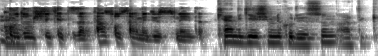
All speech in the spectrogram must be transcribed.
Evet. Kurduğum şirket zaten sosyal medya üstüneydi. Kendi girişimini kuruyorsun. Artık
